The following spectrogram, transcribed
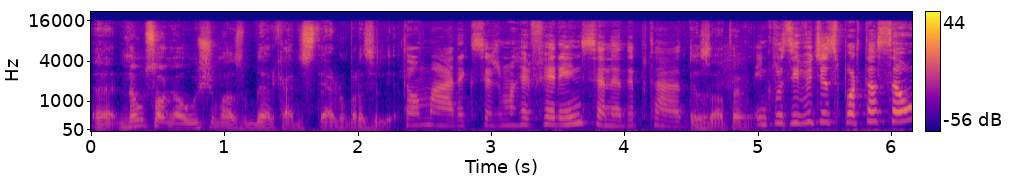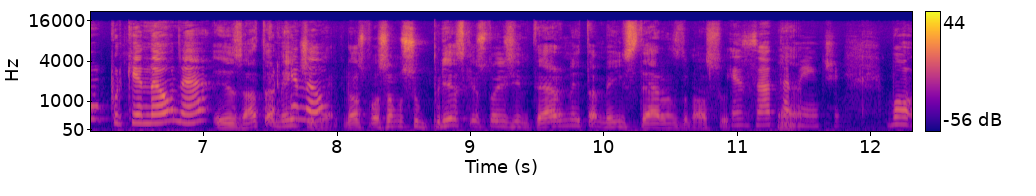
uh, não só gaúcho, mas o mercado externo brasileiro. Tomara que seja uma referência, né, deputado? Exatamente. Inclusive de exportação, por que não, né? Exatamente. Não? Né? Nós possamos suprir as questões internas e também externas do nosso... Exatamente. Bom,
